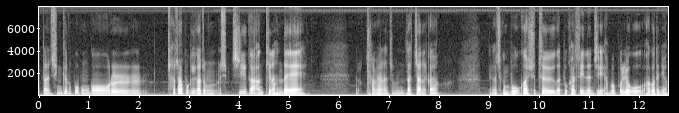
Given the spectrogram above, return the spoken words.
일단 신규로 뽑은 거를 찾아보기가 좀 쉽지가 않긴 한데 이렇게 하면은 좀 낫지 않을까요? 내가 지금 뭐가 슈트가 또 갈 수 있는지 한번 보려고 하거든요.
